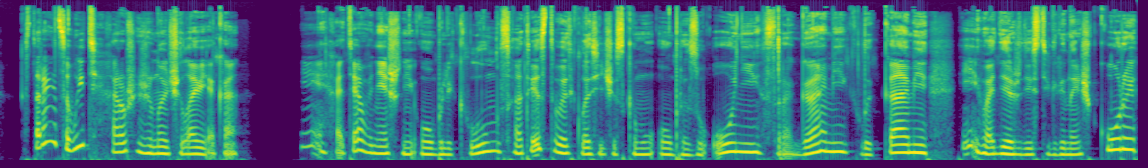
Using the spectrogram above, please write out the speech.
– старается быть хорошей женой человека. И хотя внешний облик Лум соответствует классическому образу Они с рогами, клыками и в одежде из тигриной шкуры,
